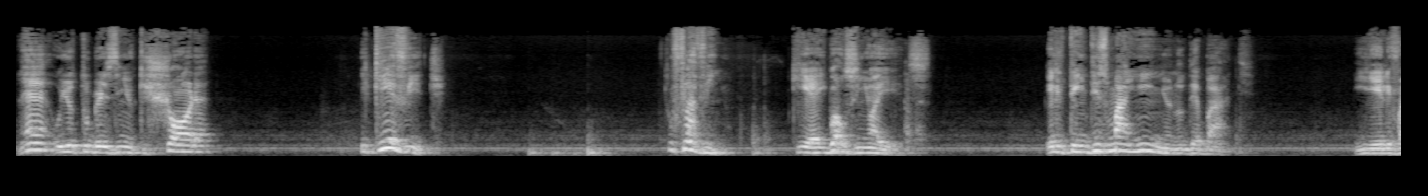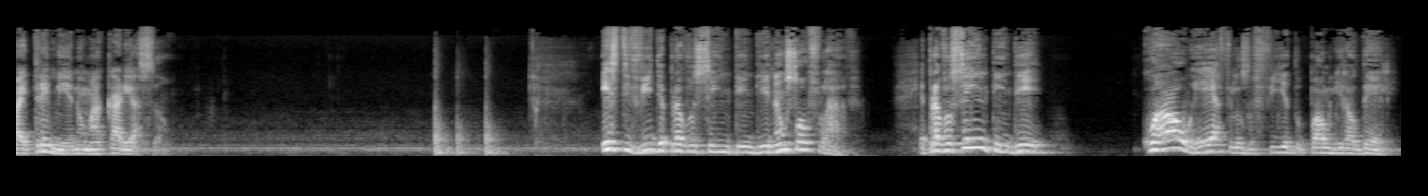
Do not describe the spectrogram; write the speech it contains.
né? O youtuberzinho que chora. E que evite o Flavinho, que é igualzinho a eles. Ele tem desmainho no debate e ele vai tremer numa cariação. Este vídeo é para você entender não só o Flávio, é para você entender qual é a filosofia do Paulo Giraldelli.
